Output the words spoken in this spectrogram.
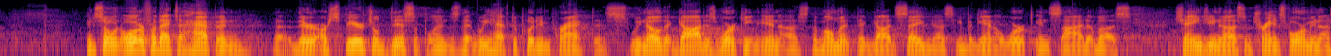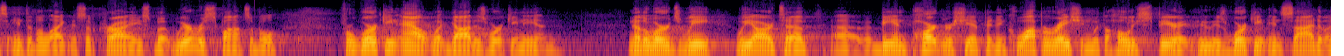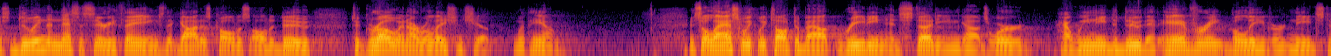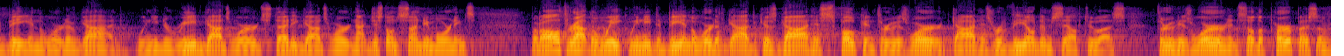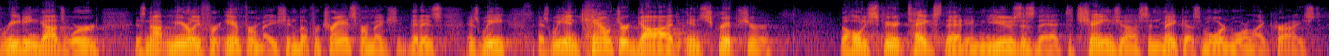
And so, in order for that to happen, uh, there are spiritual disciplines that we have to put in practice. We know that God is working in us. The moment that God saved us, He began a work inside of us, changing us and transforming us into the likeness of Christ. But we're responsible for working out what God is working in. In other words, we, we are to uh, be in partnership and in cooperation with the Holy Spirit who is working inside of us, doing the necessary things that God has called us all to do to grow in our relationship with Him. And so last week we talked about reading and studying God's Word, how we need to do that. Every believer needs to be in the Word of God. We need to read God's Word, study God's Word, not just on Sunday mornings, but all throughout the week, we need to be in the Word of God because God has spoken through His Word. God has revealed Himself to us through His Word. And so the purpose of reading God's Word is not merely for information, but for transformation. That is, as we, as we encounter God in Scripture, the Holy Spirit takes that and uses that to change us and make us more and more like Christ.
